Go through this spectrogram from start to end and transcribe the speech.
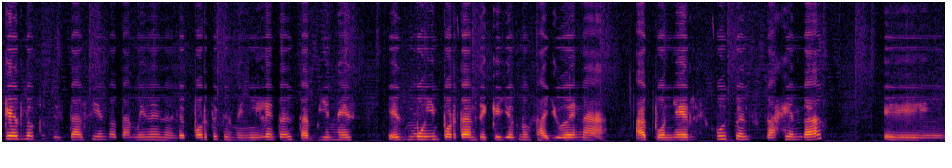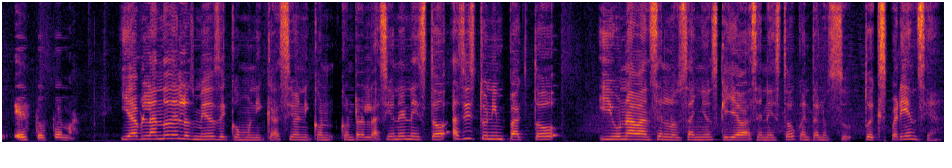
qué es lo que se está haciendo también en el deporte femenil, entonces también es, es muy importante que ellos nos ayuden a, a poner justo en sus agendas eh, estos temas. Y hablando de los medios de comunicación y con, con, relación en esto, ¿has visto un impacto y un avance en los años que llevas en esto? Cuéntanos tu, experiencia.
